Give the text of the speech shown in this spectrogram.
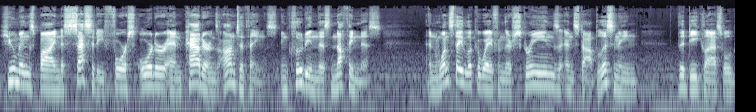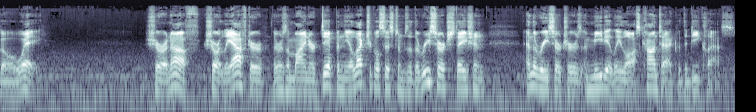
Humans, by necessity, force order and patterns onto things, including this nothingness, and once they look away from their screens and stop listening, the D class will go away. Sure enough, shortly after, there was a minor dip in the electrical systems of the research station, and the researchers immediately lost contact with the D class.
